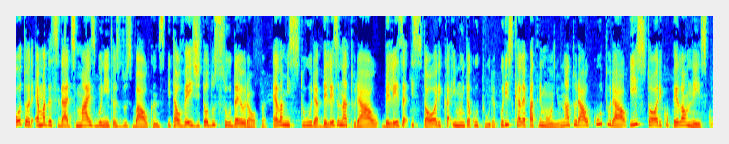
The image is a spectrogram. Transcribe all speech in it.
Kotor é uma das cidades mais bonitas dos Balcãs e talvez de todo o sul da Europa. Ela mistura beleza natural, beleza histórica e muita cultura. Por isso que ela é patrimônio natural, cultural e histórico pela Unesco.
